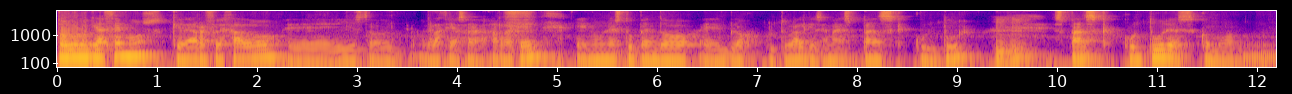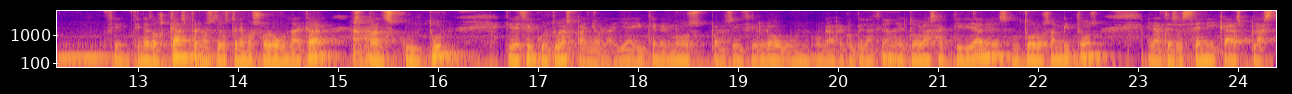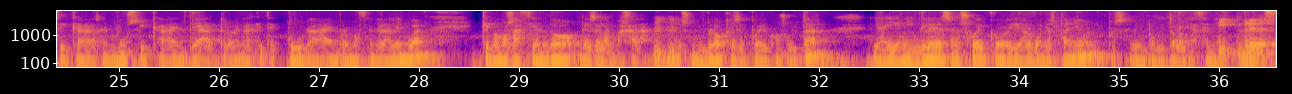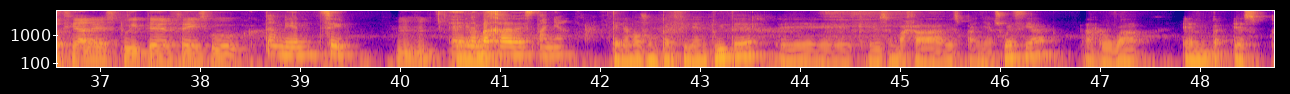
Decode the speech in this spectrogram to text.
todo lo que hacemos queda reflejado, eh, y esto gracias a, a, Raquel, en un estupendo eh, blog cultural que se llama Spansk Kultur. Uh -huh. Spansk Kultur es como, en fin, tiene dos Ks, pero nosotros tenemos solo una K, Spansk Kultur, quiere decir cultura española. Y ahí tenemos, por así decirlo, un, una recopilación de todas las actividades en todos los ámbitos, en artes escénicas, plásticas, en música, en teatro, en arquitectura, en promoción de la lengua que vamos haciendo desde la embajada. Uh -huh. Es un blog que se puede consultar y ahí en inglés, en sueco y algo en español, pues se ve un poquito lo que hacemos. ¿Y redes sociales, Twitter, Facebook? También, sí. Uh -huh. En la Embajada de España. Tenemos un perfil en Twitter eh, que es Embajada de España en Suecia, arroba embesp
